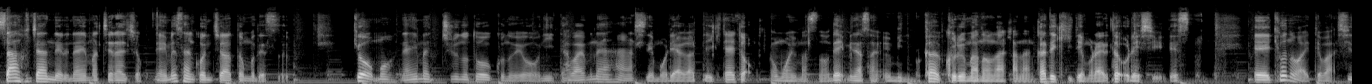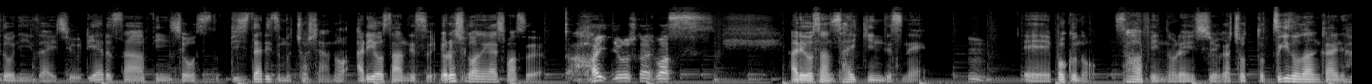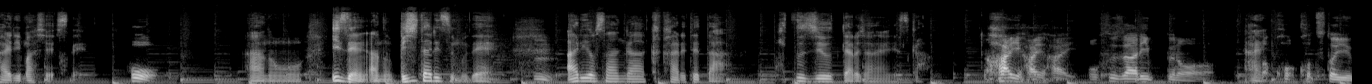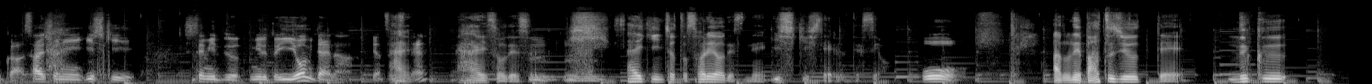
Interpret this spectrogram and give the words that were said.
サーフチャンネル内町ラジオ。えー皆さん、こんにちは。ともです。今日も内町中のトークのように、たわいもない話で盛り上がっていきたいと思いますので、皆さん、海に向かう車の中なんかで聞いてもらえると嬉しいです。えー今日のお相手は、シドニー在住、リアルサーフィン小説、ビジタリズム著者の有尾さんです。よろしくお願いします。はい、よろしくお願いします。有尾さん、最近ですね、うん。えー僕のサーフィンの練習がちょっと次の段階に入りましてですね、ほう。あのー以前、あの、ビジタリズムで、うん。有尾さんが書かれてた、発重ってあるじゃないですか。はいはいはい。オフザリップの、はいまあ。こコツというか、最初に意識してみる見るといいよみたいなやつですね。はい、そうです。うんうんうん。最近ちょっとそれをですね、意識してるんですよ。おお。あのね、抜重って、抜く、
